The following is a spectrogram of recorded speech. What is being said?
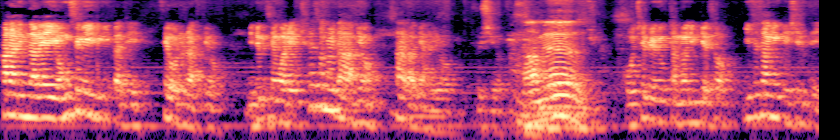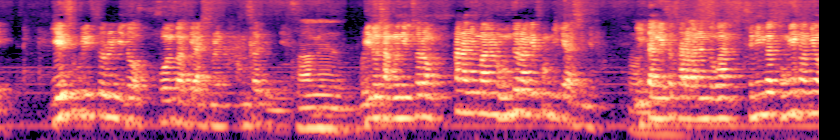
하나님 나라의 영생에 이르기까지 세월을 아껴 믿음 생활에 최선을 다하며 살아가게 하여 주시옵소서. 아멘. 고 최병욱 장로님께서 이 세상에 계실 때 예수 그리스도를 믿어 구원받게 하심을 감사드립니다. 아멘. 우리도 장로님처럼 하나님만을 온전하게 섬기게 하시며 이 땅에서 살아가는 동안 주님과 동행하며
